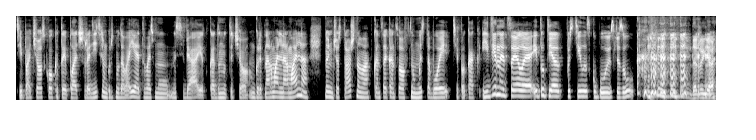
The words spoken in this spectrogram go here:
типа, а что, сколько ты платишь родителям? Говорит, ну давай я это возьму на себя. Я такая, да ну ты что? Он говорит, нормально, нормально, ну ничего страшного. В конце концов, ну мы с тобой, типа, как единое целое. И тут я пустила скупую слезу. Даже я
